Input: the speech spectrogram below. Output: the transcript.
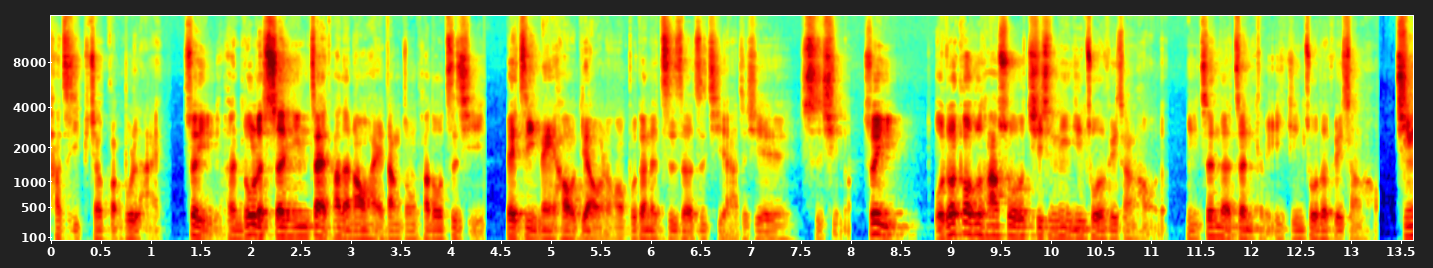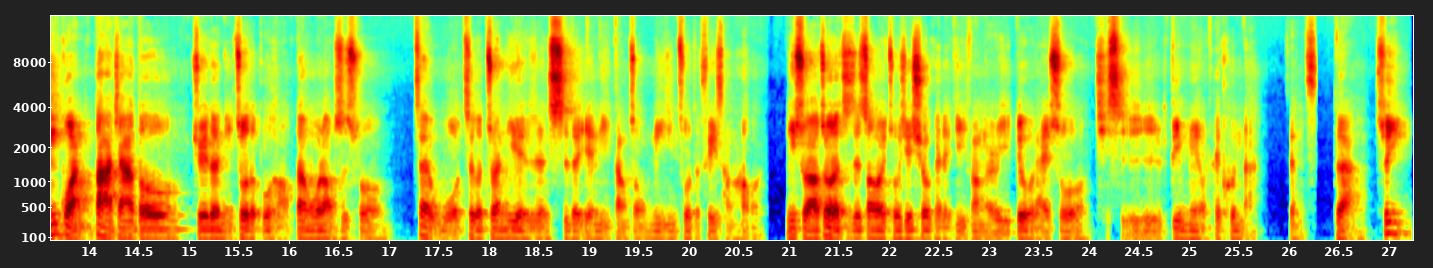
他自己比较管不来，所以很多的声音在他的脑海当中，他都自己被自己内耗掉，然后不断的自责自己啊这些事情。所以我都告诉他说，其实你已经做得非常好了，你真的真的已经做得非常好，尽管大家都觉得你做得不好，但我老实说。在我这个专业人士的眼里当中，你已经做得非常好了。你所要做的只是稍微做些修改的地方而已。对我来说，其实并没有太困难。这样子，对啊。所以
